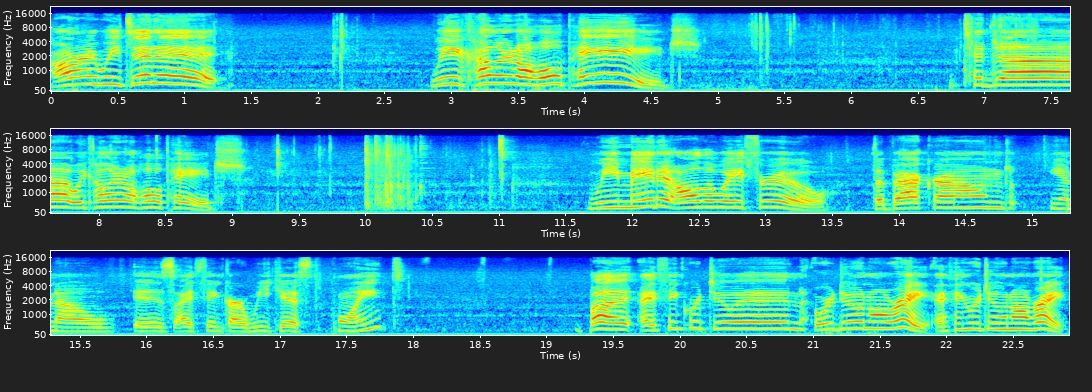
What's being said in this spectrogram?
All right, we did it. We colored a whole page. Ta-da! We colored a whole page. We made it all the way through. The background, you know, is I think our weakest point. But I think we're doing we're doing all right. I think we're doing all right.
